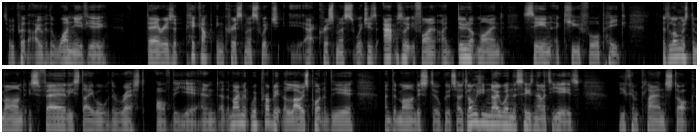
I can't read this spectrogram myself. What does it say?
So we put that over the one year view. There is a pickup in Christmas, which at Christmas, which is absolutely fine. I do not mind seeing a Q4 peak as long as demand is fairly stable the rest of the year. And at the moment, we're probably at the lowest point of the year and demand is still good. So as long as you know when the seasonality is, you can plan stock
